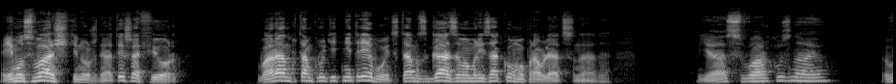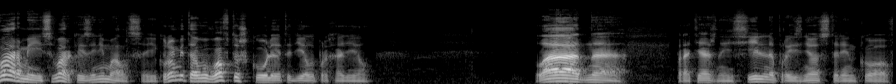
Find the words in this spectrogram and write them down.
«Ему сварщики нужны, а ты шофер. Баранку там крутить не требуется, там с газовым резаком управляться надо». «Я сварку знаю». В армии сваркой занимался, и кроме того, в автошколе это дело проходил. «Ладно», – протяжно и сильно произнес Старенков.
